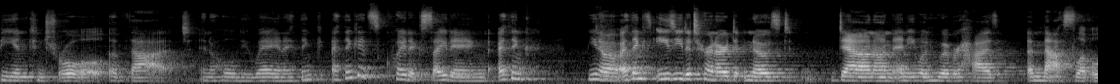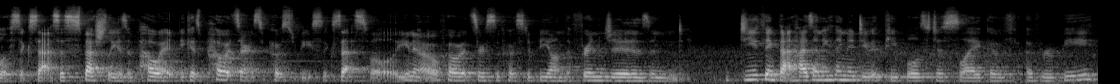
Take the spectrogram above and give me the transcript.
be in control of that in a whole new way. And I think I think it's quite exciting. I think you know I think it's easy to turn our nose down on anyone who ever has a mass level of success, especially as a poet, because poets aren't supposed to be successful. You know, poets are supposed to be on the fringes. And do you think that has anything to do with people's dislike of, of Rupi?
